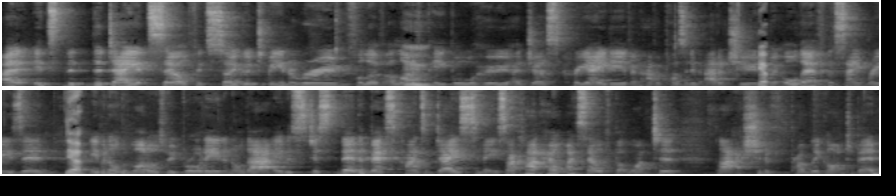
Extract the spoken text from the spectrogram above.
I, it's the, the day itself. It's so good to be in a room full of a lot Mm. of people who are just creative and have a positive attitude. Yep. We're all there for the same reason. yeah, Even all the models we brought in and all that. It was just, they're the best kinds of days to me. So I can't help myself but want to, like, I should have probably gone to bed.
